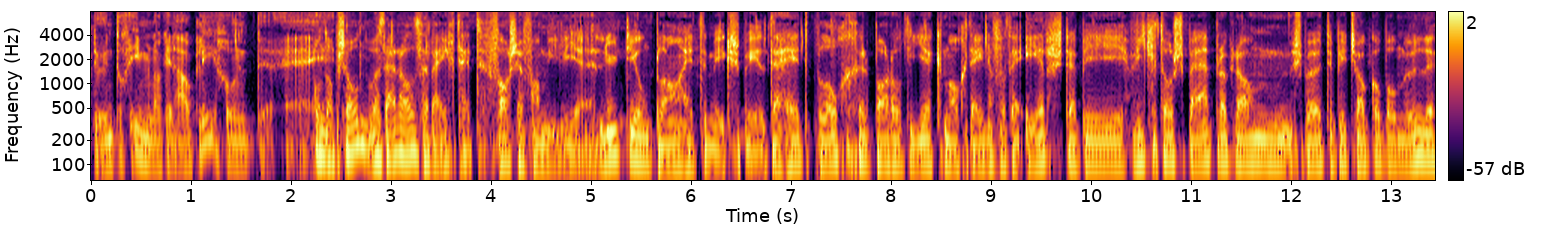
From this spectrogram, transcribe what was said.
Tönt doch immer noch genau gleich. Und, äh, und ob schon, was er alles erreicht hat, fast eine Familie. Leute und Plan hat er mitgespielt. Er hat Blocher Parodie gemacht, einer von den ersten bei Victor Späh-Programm, später bei Jacobo Müller.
